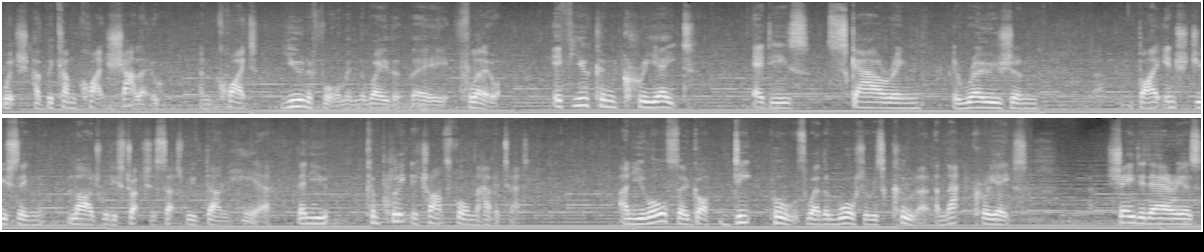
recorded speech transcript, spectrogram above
which have become quite shallow and quite uniform in the way that they flow, if you can create eddies, scouring, erosion, by introducing large woody structures such as we've done here, then you completely transform the habitat. And you've also got deep pools where the water is cooler and that creates shaded areas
